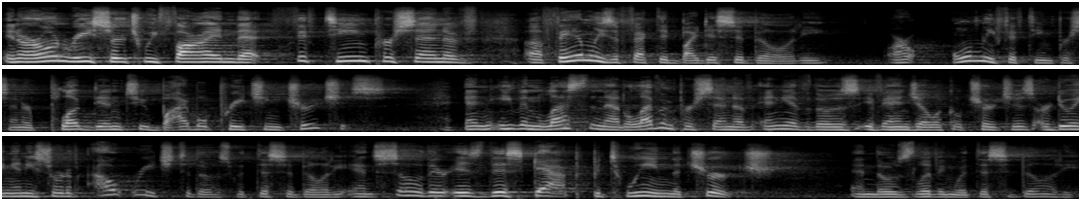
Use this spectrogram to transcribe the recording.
In our own research, we find that 15% of uh, families affected by disability are only 15% are plugged into Bible preaching churches. And even less than that, 11% of any of those evangelical churches are doing any sort of outreach to those with disability. And so there is this gap between the church and those living with disability.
